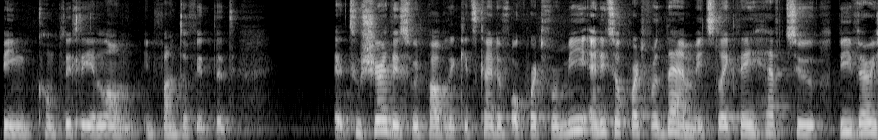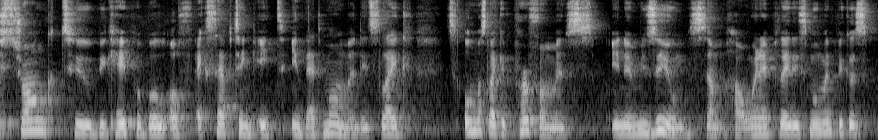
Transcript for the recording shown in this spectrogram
being completely alone in front of it that uh, to share this with public it's kind of awkward for me and it's awkward for them it's like they have to be very strong to be capable of accepting it in that moment it's like it's almost like a performance in a museum somehow when i play this moment because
